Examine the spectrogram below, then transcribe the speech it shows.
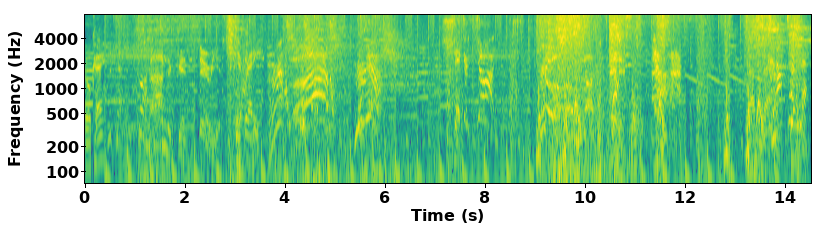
You okay? Time to get serious! Get ready. Take a shot! Not finished! That's that. Not done yet.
